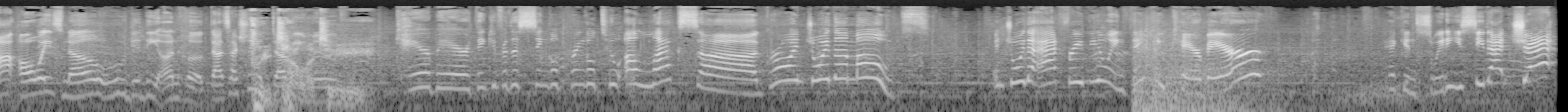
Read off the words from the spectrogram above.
I always know who did the unhook. That's actually a W move. Care Bear, thank you for the single Pringle to Alexa. Girl, enjoy the emotes. Enjoy the ad-free viewing. Thank you, Care Bear. Heckin' sweetie, you see that chat?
